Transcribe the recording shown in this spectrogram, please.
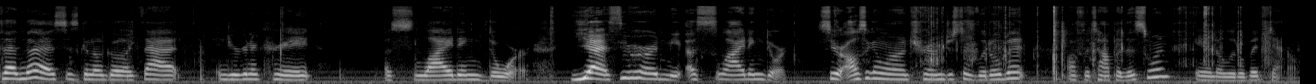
Then this is going to go like that and you're going to create a sliding door. Yes, you heard me, a sliding door. So you're also going to want to trim just a little bit off the top of this one and a little bit down.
